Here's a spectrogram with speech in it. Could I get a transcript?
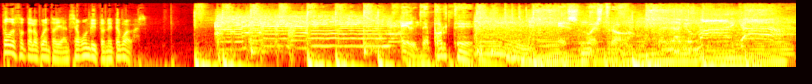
Todo esto te lo cuento ya en segundito, ni te muevas. El deporte es nuestro. Radio Marca.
